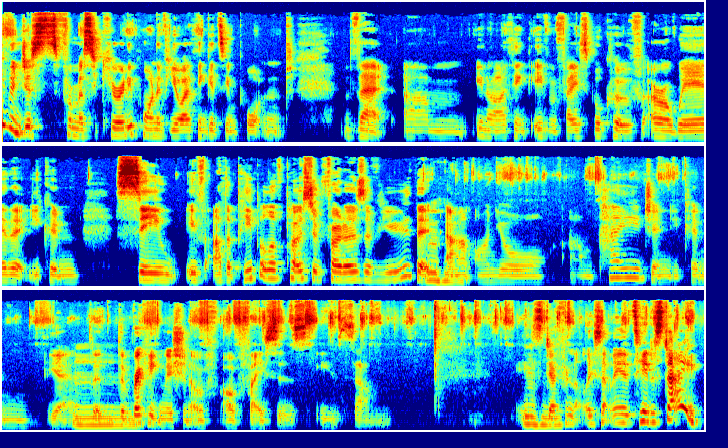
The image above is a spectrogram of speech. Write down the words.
even just from a security point of view, I think it's important that um, you know I think even Facebook have, are aware that you can see if other people have posted photos of you that Mhm. aren't on your um, page, and you can yeah the, the Mm. recognition of, of faces is um, is Mhm. definitely something that's here to stay.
